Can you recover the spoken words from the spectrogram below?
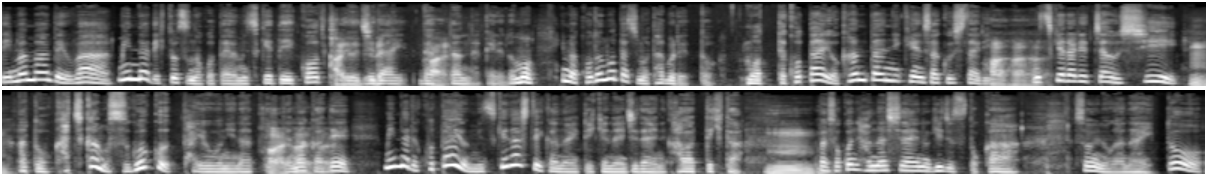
で今まではみんなで一つの答えを見つけていこうという時代だったんだけれども、ねはい、今今子どもたちもタブレット持って答えを簡単に検索したりはいはいはい。見つけられちゃうし、うん。あと価値観もすごく多様になってきた中で、はいはいみんなで答えを見つけ出していかないといけない時代に変わってきた。うん。やっぱりそこに話し合いの技術とかそういうのがないとやっ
